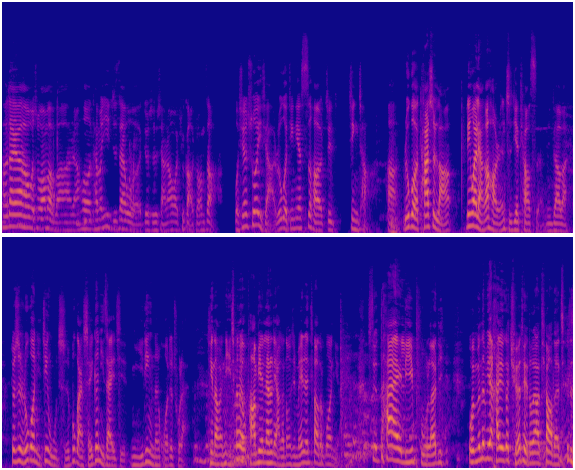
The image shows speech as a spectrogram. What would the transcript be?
好，大家好，我是王宝宝啊。然后他们一直在我就是想让我去搞妆造。我先说一下，如果今天四号进进场啊，如果他是狼，另外两个好人直接跳死，你知道吧？就是如果你进舞池，不管谁跟你在一起，你一定能活着出来，听到吗？你这旁边那两个东西，没人跳得过你，这太离谱了！你我们那边还有一个瘸腿都要跳的，就是。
